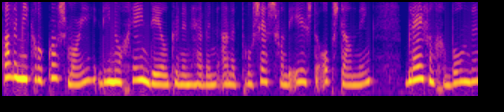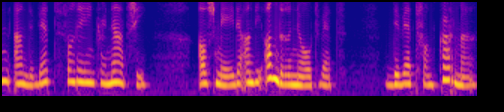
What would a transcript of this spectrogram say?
Alle microcosmoi die nog geen deel kunnen hebben aan het proces van de eerste opstanding, blijven gebonden aan de wet van reïncarnatie, alsmede aan die andere noodwet, de wet van karma,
